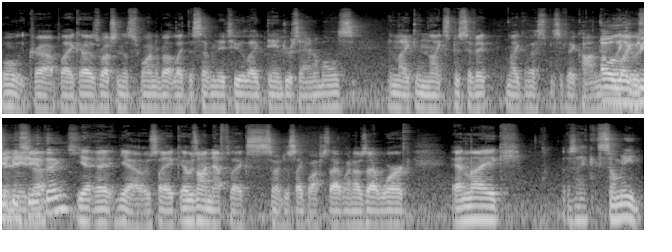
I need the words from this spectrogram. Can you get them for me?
Holy crap! Like I was watching this one about like the seventy-two like dangerous animals and like in like specific like a specific continent. Oh, like it was BBC things? Yeah, uh, yeah. It was like it was on Netflix, so I just like watched that when I was at work, and like there's like so many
